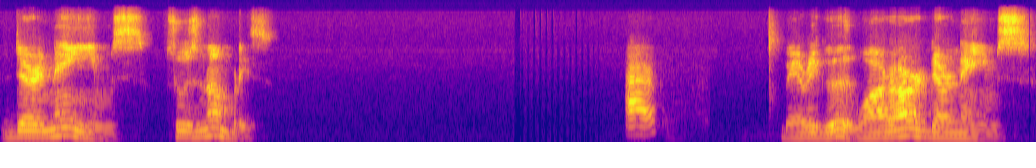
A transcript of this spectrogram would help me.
their names, sus nombres. Are. Very good. What are their names?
